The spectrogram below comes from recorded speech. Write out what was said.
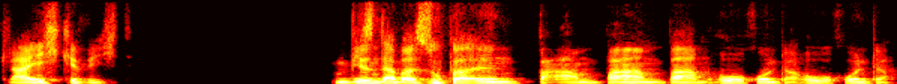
Gleichgewicht. Und wir sind aber super in Bam, Bam, Bam, hoch, runter, hoch, runter.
